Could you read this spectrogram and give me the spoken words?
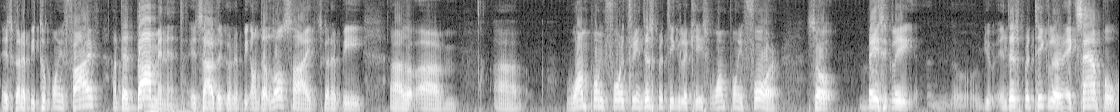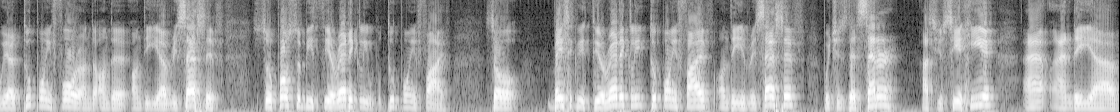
is going to be 2.5, and the dominant is either going to be on the low side, it's going to be uh, um, uh, 1.43, in this particular case, 1.4. So basically, in this particular example, we are 2.4 on the on the on the uh, recessive, supposed to be theoretically 2.5. So basically, theoretically, 2.5 on the recessive, which is the center, as you see it here, uh, and the uh,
